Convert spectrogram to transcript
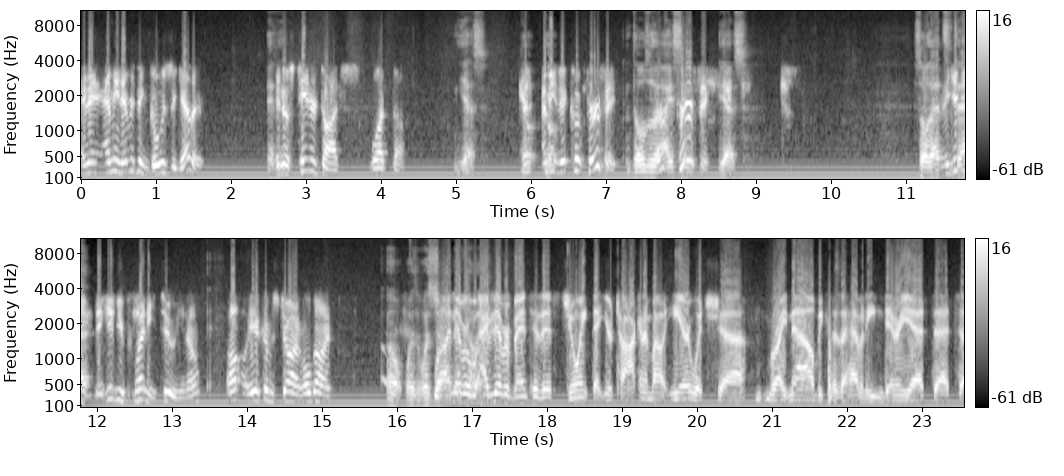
and it, I mean everything goes together. It- And those tater tots, what the? yes I mean, they cook perfect. Those are the They're icing. perfect. Yes. So that's They give that. you they give you plenty too. You know. Oh, here comes John. Hold on. Oh, what's, what's Well, John I never, gonna tell I've never been to this joint that you're talking about here, which uh, right now because I haven't eaten dinner yet, that uh,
